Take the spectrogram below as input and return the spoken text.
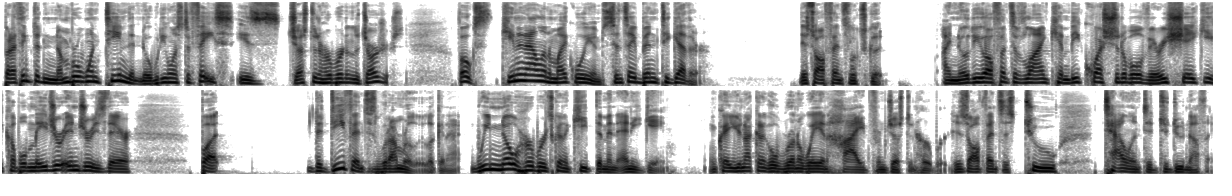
But I think the number one team that nobody wants to face is Justin Herbert and the Chargers. Folks, Keenan Allen and Mike Williams, since they've been together, this offense looks good. I know the offensive line can be questionable, very shaky, a couple major injuries there, but the defense is what I'm really looking at. We know Herbert's going to keep them in any game. Okay, you're not going to go run away and hide from Justin Herbert. His offense is too talented to do nothing.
